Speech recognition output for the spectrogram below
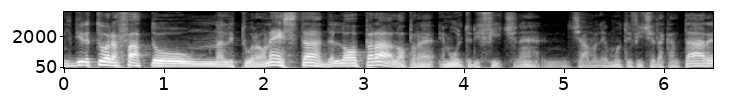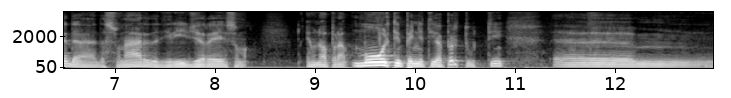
Il direttore ha fatto una lettura onesta dell'opera, l'opera è molto difficile, eh? diciamo, è molto difficile da cantare, da, da, suonare, da dirigere, insomma è un'opera molto impegnativa per tutti. Ehm,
